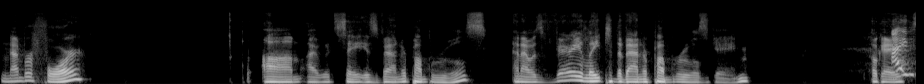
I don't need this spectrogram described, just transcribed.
Number four, um, I would say is Vanderpump Rules. And I was very late to the Vanderpump Rules game. Okay. I've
